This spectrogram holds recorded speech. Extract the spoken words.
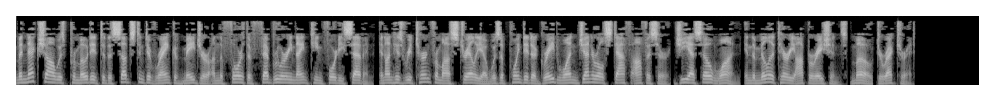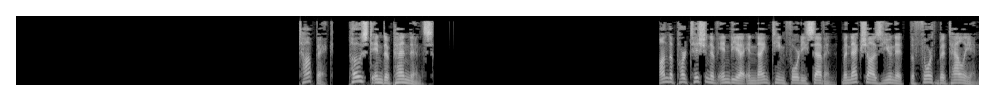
Manekshaw was promoted to the substantive rank of major on 4 February 1947, and on his return from Australia was appointed a Grade 1 General Staff Officer in the Military Operations Directorate. Post-independence On the partition of India in 1947, Manekshaw's unit, the 4th Battalion,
